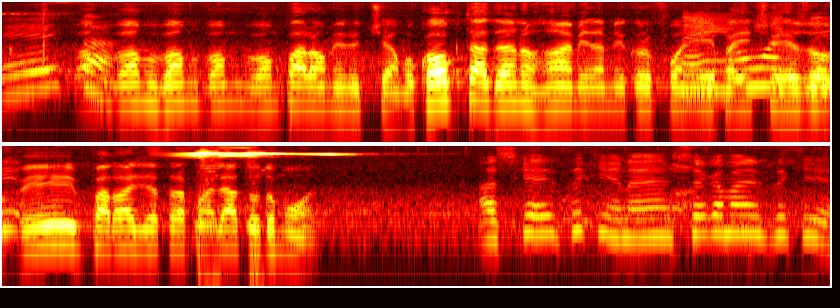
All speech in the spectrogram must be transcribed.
Eita. Vamos, vamos, vamos, vamos, vamos parar um minutinho. Qual que tá dando rame na microfone aí Tem pra um gente aqui. resolver e parar de atrapalhar todo mundo? Acho que é esse aqui, né? Chega mais aqui.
